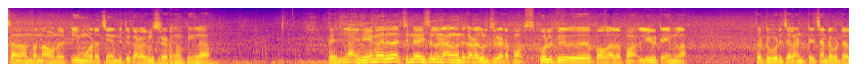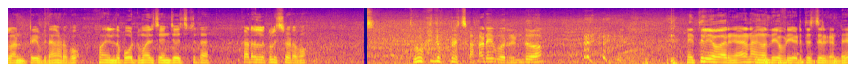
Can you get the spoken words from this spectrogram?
சார் நான் நான் உனக்கு டீம் கூட சேர்ந்துட்டு கடை குளிச்சுட்டு கிடக்க பார்த்தீங்களா எல்லாம் இதே மாதிரி தான் சின்ன வயசில் நாங்கள் வந்து கடை குளிச்சு கிடப்போம். ஸ்கூலுக்கு போகாதப்போம் லீவ் டைம்லாம் தொட்டு பிடிச்சி விளாண்டுட்டு சண்டை போட்டு விளாண்டுட்டு இப்படி தான் கிடப்போம். இல்லை போட்டு மாதிரி செஞ்சு வச்சுட்டு கடலில் குளிச்சு கிடப்போம். தூக்கிட்டு போகிற சாடை ஒரு ரெண்டும். நெத்திலியை பாருங்க நாங்கள் வந்து எப்படி எடுத்து வச்சுருக்கோன்ட்டு.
